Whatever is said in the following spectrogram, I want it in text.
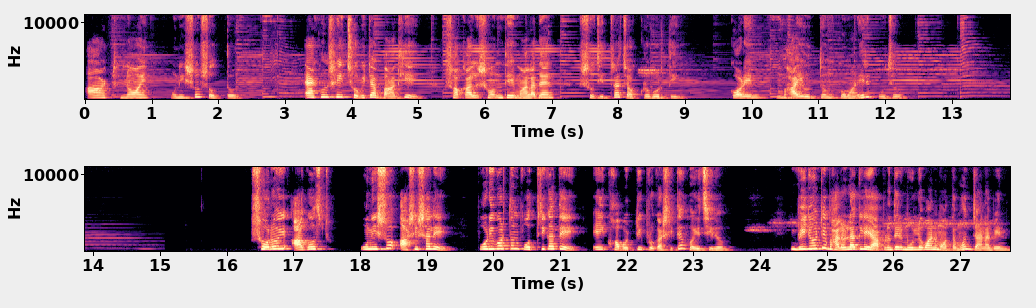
আট নয় উনিশশো সত্তর। এখন সেই ছবিটা বাঁধিয়ে সকাল সন্ধে মালা দেন সুচিত্রা চক্রবর্তী। করেন ভাই উত্তম কুমারের পুজো। ষোলোই আগস্ট উনিশশো আশি সালে পরিবর্তন পত্রিকাতে এই খবরটি প্রকাশিত হয়েছিল। ভিডিওটি ভালো লাগলে আপনাদের মূল্যবান মতামত জানাবেন।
